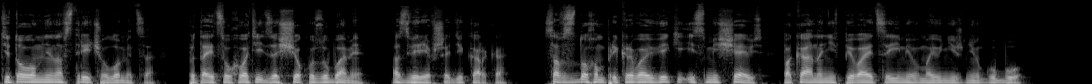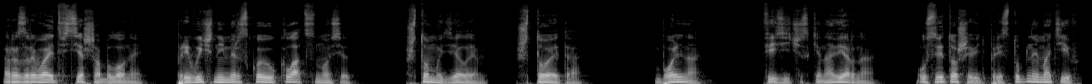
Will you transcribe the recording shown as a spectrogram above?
Титова мне навстречу ломится. Пытается ухватить за щеку зубами. Озверевшая дикарка. Со вздохом прикрываю веки и смещаюсь, пока она не впивается ими в мою нижнюю губу. Разрывает все шаблоны. Привычный мирской уклад сносит. Что мы делаем? Что это? Больно? Физически, наверное. У Святоши ведь преступный мотив.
